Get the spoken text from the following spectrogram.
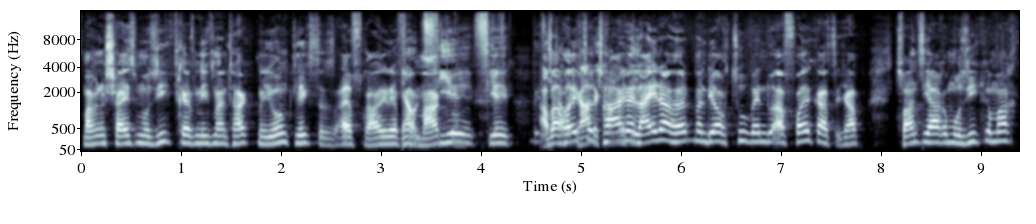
machen scheiß Musik, treffen nicht mal einen Takt, Millionen Klicks, das ist eine Frage der ja, Vermarktung. Viel, viel, Aber glaube, heutzutage leider hört man dir auch zu, wenn du Erfolg hast. Ich habe 20 Jahre Musik gemacht,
